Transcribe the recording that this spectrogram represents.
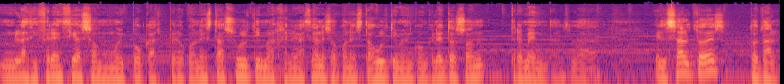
las diferencias son muy pocas, pero con estas últimas generaciones o con esta última en concreto son tremendas. el salto es total.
